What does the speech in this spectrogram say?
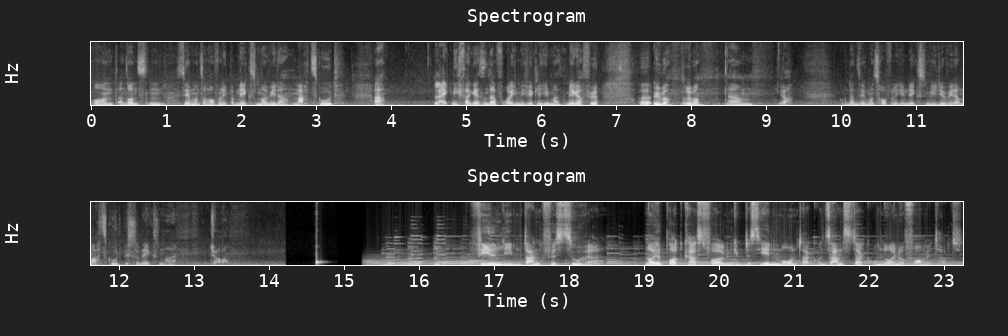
Und ansonsten sehen wir uns dann hoffentlich beim nächsten Mal wieder. Macht's gut. Ah, Like nicht vergessen, da freue ich mich wirklich immer mega für, äh, über, drüber. Ähm, ja, und dann sehen wir uns hoffentlich im nächsten Video wieder. Macht's gut, bis zum nächsten Mal. Ciao. Vielen lieben Dank fürs Zuhören. Neue Podcast-Folgen gibt es jeden Montag und Samstag um 9 Uhr vormittags.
